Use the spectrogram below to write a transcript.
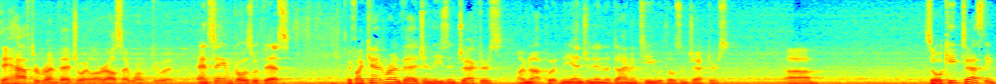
they have to run veg oil or else I won't do it. And same goes with this. If I can't run veg in these injectors, I'm not putting the engine in the Diamond T with those injectors. Um, so we'll keep testing.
